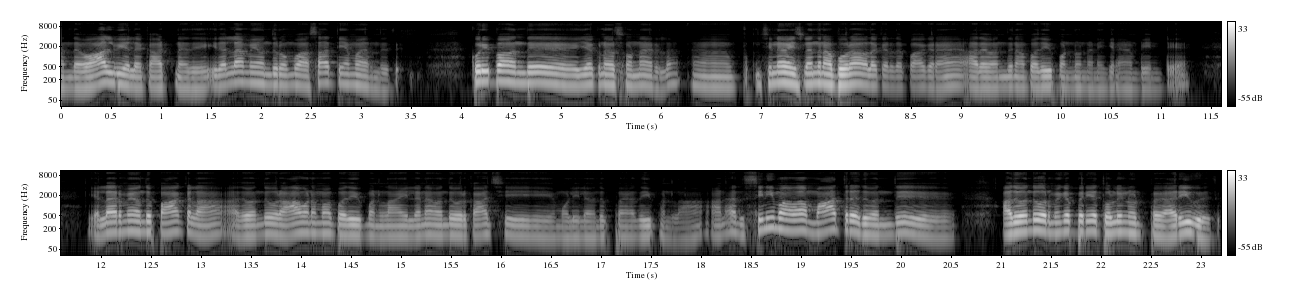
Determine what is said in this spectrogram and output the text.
அந்த வாழ்வியலை காட்டினது இதெல்லாமே வந்து ரொம்ப அசாத்தியமாக இருந்தது. குறிப்பாக வந்து இயக்குனர் சொன்னார்ல இல்லை சின்ன வயசுலேருந்து நான் புறா வளர்க்குறத பார்க்குறேன் அதை வந்து நான் பதிவு பண்ணணும்னு நினைக்கிறேன் அப்படின்ட்டு. எல்லாருமே வந்து பார்க்கலாம் அதை வந்து ஒரு ஆவணமாக பதிவு பண்ணலாம் இல்லைன்னா வந்து ஒரு காட்சி மொழியில் வந்து பதிவு பண்ணலாம். ஆனால் அது சினிமாவாக மாற்றுறது வந்து அது வந்து ஒரு மிகப்பெரிய தொழில்நுட்ப அறிவு இது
